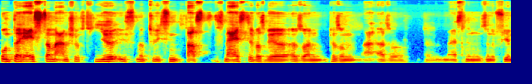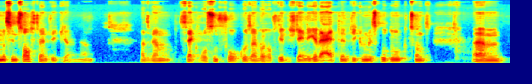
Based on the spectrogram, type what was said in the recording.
und der Rest der Mannschaft hier ist natürlich sind fast das meiste, was wir also an Personen, also äh, meisten in unserer Firma sind Softwareentwickler. Ja. Also wir haben einen sehr großen Fokus einfach auf die ständige Weiterentwicklung des Produkts und ähm,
